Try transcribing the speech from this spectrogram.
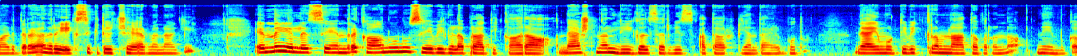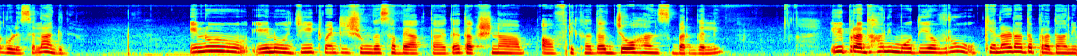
ಮಾಡಿದ್ದಾರೆ, ಅಂದರೆ ಎಕ್ಸಿಕ್ಯೂಟಿವ್ ಚೇರ್ಮನ್ ಆಗಿ. N A L S A ಅಂದರೆ ಕಾನೂನು ಸೇವೆಗಳ ಪ್ರಾಧಿಕಾರ, ನ್ಯಾಷನಲ್ ಲೀಗಲ್ ಸರ್ವಿಸ್ ಅಥಾರಿಟಿ ಅಂತ ಹೇಳ್ಬೋದು. ನ್ಯಾಯಮೂರ್ತಿ ವಿಕ್ರಮ್ ನಾಥ್ ಅವರನ್ನು ನೇಮಕಗೊಳಿಸಲಾಗಿದೆ. ಇನ್ನು ಏನು ಜಿ ಟ್ವೆಂಟಿ ಶೃಂಗಸಭೆ ಆಗ್ತಾ ಇದೆ, ದಕ್ಷಿಣ ಆಫ್ರಿಕಾದ ಜೋಹಾನ್ಸ್ಬರ್ಗಲ್ಲಿ. ಇಲ್ಲಿ ಪ್ರಧಾನಿ ಮೋದಿಯವರು ಕೆನಡಾದ ಪ್ರಧಾನಿ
